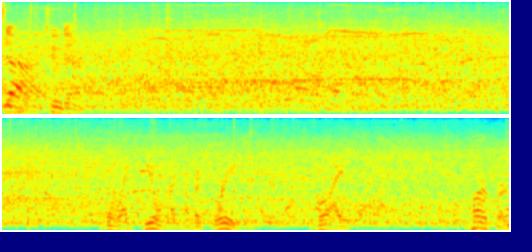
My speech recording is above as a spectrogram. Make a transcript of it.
Throw gets him. Two down. The right fielder, number three, Bryce Harper.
